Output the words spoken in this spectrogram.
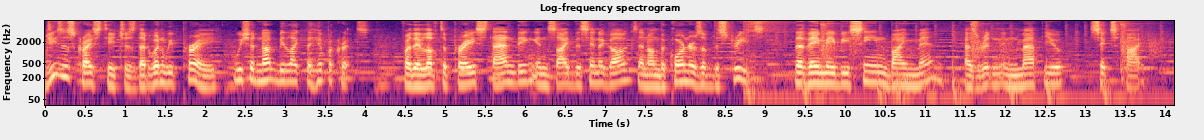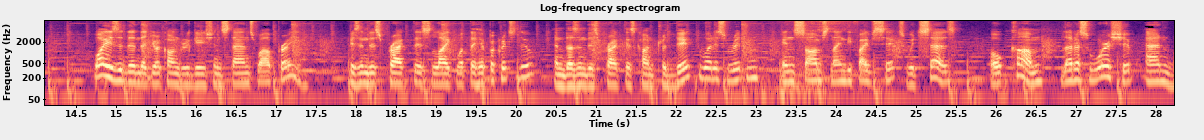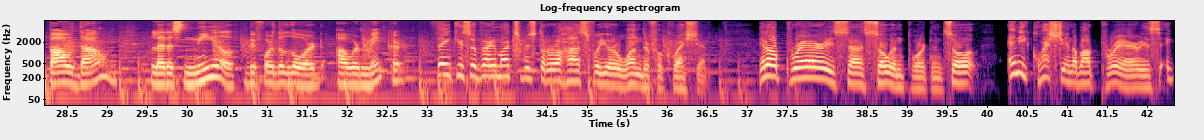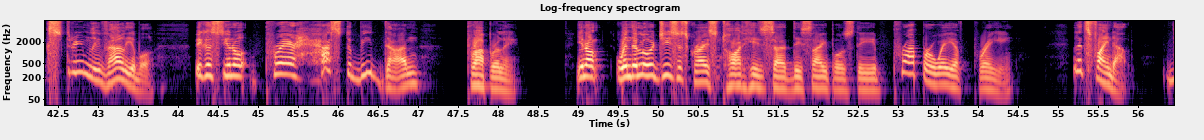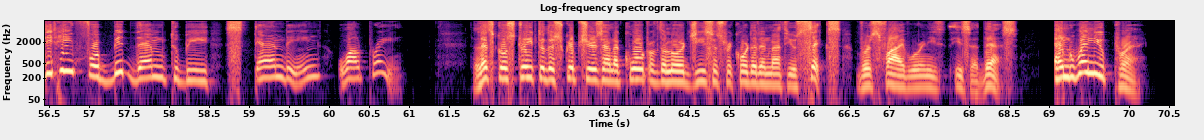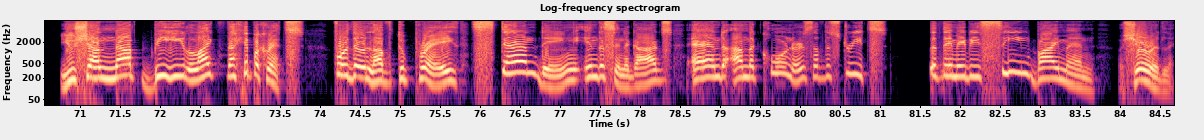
Jesus Christ teaches that when we pray, we should not be like the hypocrites, for they love to pray standing inside the synagogues and on the corners of the streets, that they may be seen by men, as written in Matthew 6 5. Why is it then that your congregation stands while praying? Isn't this practice like what the hypocrites do? And doesn't this practice contradict what is written in Psalms 95 6, which says, O come, let us worship and bow down. Let us kneel before the Lord our Maker. Thank you so very much, Mr. Rojas, for your wonderful question. You know, prayer is uh, so important. So, any question about prayer is extremely valuable because, you know, prayer has to be done properly. You know, when the Lord Jesus Christ taught his uh, disciples the proper way of praying, let's find out. Did he forbid them to be standing while praying? Let's go straight to the scriptures and a quote of the Lord Jesus recorded in Matthew 6, verse 5, wherein he, he said this And when you pray, you shall not be like the hypocrites, for they love to pray standing in the synagogues and on the corners of the streets, that they may be seen by men. Assuredly,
